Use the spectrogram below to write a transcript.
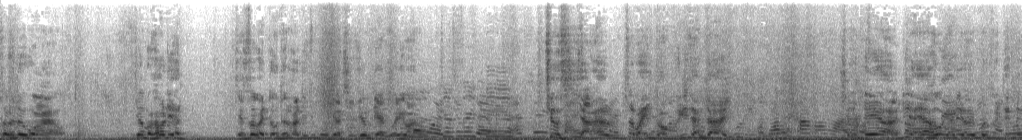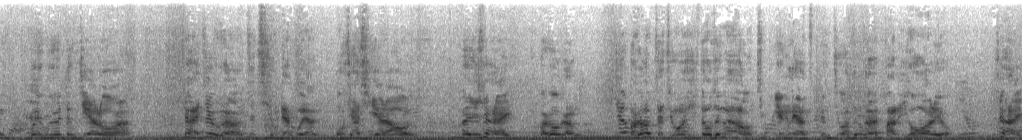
十萬都話啊，因為佢啲人。就所謂倒騰啊！你都冇價錢，都唔靚鬼嘛。超市人啊，周圍做嗰啲人真係。超低啊！啲人好有啲可以每佢定定每每登正路啊！真係真係啊！即係始終靚鬼啊，冇價錢啊！哦，啊！真係白狗咁，即係白狗就似我魚倒騰啊！哦，一瓶咧，一瓶一碗湯就一百二號啊！了，真係。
